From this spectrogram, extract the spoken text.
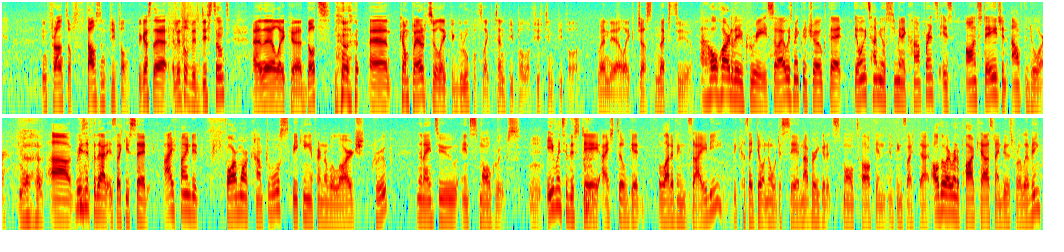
in front of thousand people because they're a little bit distant and they're like uh, dots and compared to like a group of like 10 people or 15 people when they're like just next to you I wholeheartedly agree. So I always make the joke that the only time you'll see me at a conference is on stage and out the door. uh, reason for that is, like you said, I find it far more comfortable speaking in front of a large group than I do in small groups. Even to this day, I still get a lot of anxiety because I don't know what to say. I'm not very good at small talk and, and things like that. Although I run a podcast and I do this for a living,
